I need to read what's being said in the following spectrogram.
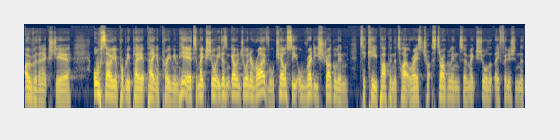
over the next year. Also, you're probably paying a premium here to make sure he doesn't go and join a rival. Chelsea already struggling to keep up in the title race, tr- struggling to make sure that they finish in the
